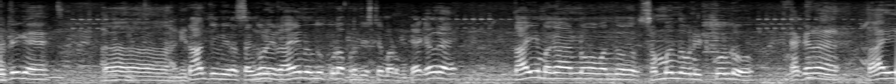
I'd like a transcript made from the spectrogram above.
ಜೊತೆಗೆ ಕ್ರಾಂತಿವೀರ ಸಂಗೊಳ್ಳಿ ರಾಯನೊಂದು ಕೂಡ ಪ್ರತಿಷ್ಠೆ ಮಾಡಬೇಕು. ಯಾಕಂದರೆ ತಾಯಿ ಮಗ ಅನ್ನೋ ಒಂದು ಸಂಬಂಧವನ್ನು ಇಟ್ಕೊಂಡು ಯಾಕಂದರೆ ತಾಯಿ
